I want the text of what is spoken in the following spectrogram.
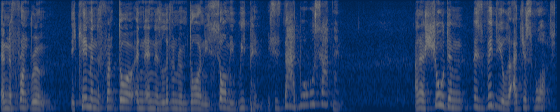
in the front room. He came in the front door, in, in the living room door, and he saw me weeping. He says, Dad, what, what's happening? And I showed him this video that I just watched.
